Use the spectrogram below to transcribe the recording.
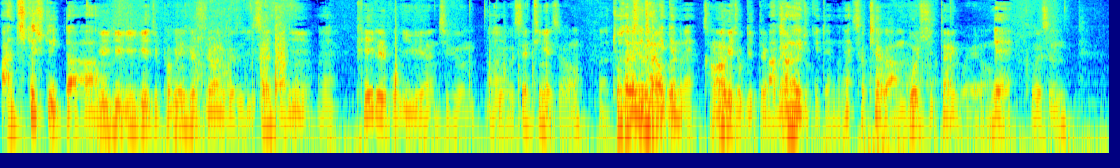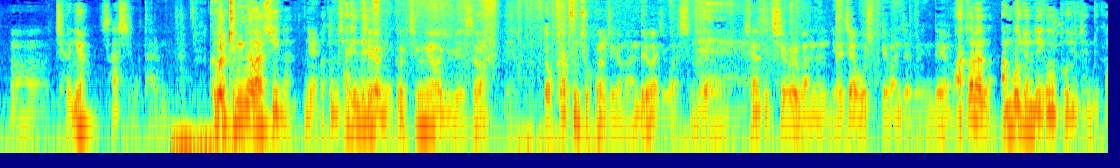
안 찍힐 수도 있다. 이게, 이게, 이게 지금 법院씨가 주장하는 것은 이 사진이 예. 폐를 보기 위한 지금 네. 그 세팅에서 어, 조사량이 작기 때문에. 강하게 줬기 때문에 아, 강하게 줬기 때문에. 석회가 안 보일 수 있다는 거예요. 네. 그것은 어, 전혀 사실과 다릅니다. 그걸 증명할 수 있는 예. 어떤 사진들이 제가 있습니까? 그걸 증명하기 위해서 똑같은 조건을 제가 만들어 가지고 왔습니다. 네. 저한테 치료를 받는 여자 50대 환자분인데요. 아까는 안 보여줬는데 이거는 보여줘도 됩니까?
